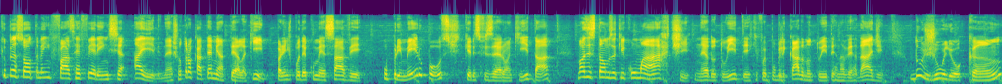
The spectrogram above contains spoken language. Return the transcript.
que o pessoal também faz referência a ele, né? Deixa eu trocar até minha tela aqui para a gente poder começar a ver o primeiro post que eles fizeram aqui, tá? Nós estamos aqui com uma arte né, do Twitter, que foi publicada no Twitter na verdade, do Julio Khan,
